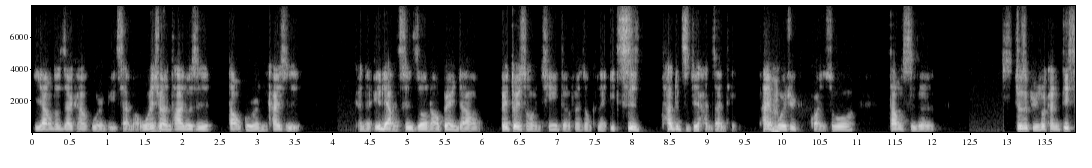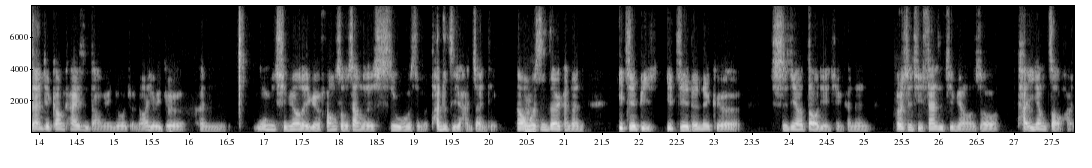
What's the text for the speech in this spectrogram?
一样都是在看湖人比赛嘛，我很喜欢他，就是当湖人开始可能一两次之后，然后被人家。被对手很轻易得分的时候，可能一次他就直接喊暂停，他也不会去管说当时的，就是比如说可能第三节刚开始打没多久，然后有一个很莫名其妙的一个防守上的失误或什么，他就直接喊暂停，然后或是在可能一节比一节的那个时间要到点前，可能二十几、三十几秒的时候，他一样照喊，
